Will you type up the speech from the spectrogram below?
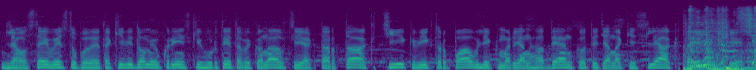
Для гостей виступили такі відомі українські гурти та виконавці, як Тартак, Тік, Віктор Павлік, Мар'ян Гаденко, Тетяна Кисляк та інші.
